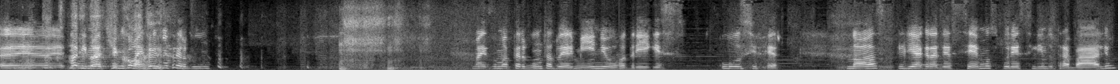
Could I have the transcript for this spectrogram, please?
É, mais uma pergunta. mais uma pergunta do Hermínio Rodrigues Lúcifer. Nós lhe agradecemos por esse lindo trabalho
